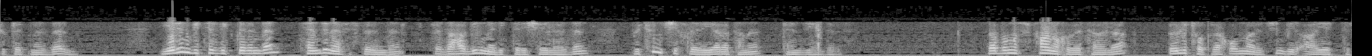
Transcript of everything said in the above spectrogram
şükretmezler mi? Yerin bitirdiklerinden, kendi nefislerinden ve daha bilmedikleri şeylerden bütün çiftleri yaratanı tenzih ederiz. Rabbimiz Subhanahu ve Teala ölü toprak onlar için bir ayettir.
